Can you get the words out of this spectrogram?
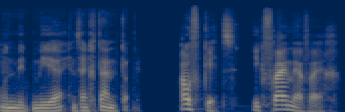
und mit mir in St. Anton. Auf geht's, ich freue mich auf euch.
